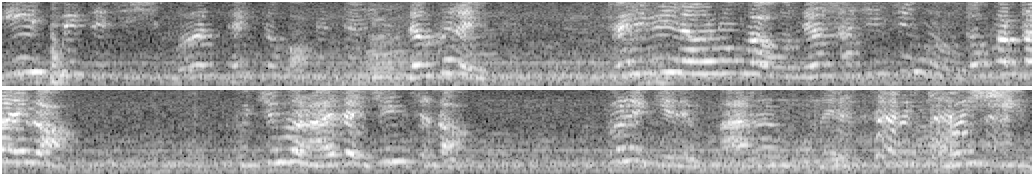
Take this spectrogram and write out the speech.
이 팩트지 뭐 팩트고. 너 그래. 텔레비 나오는 거하고 내가 사진 찍은 거 똑같다 아이가. 그치만 아니다 진짜다 그렇게 말을 못해 그 도망 시,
